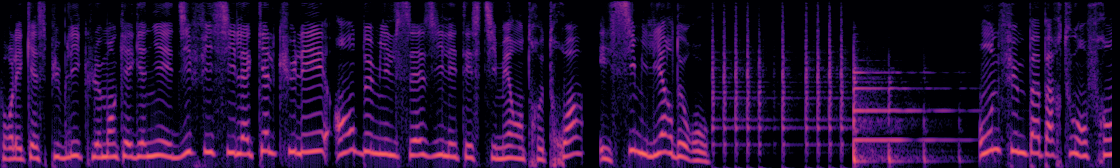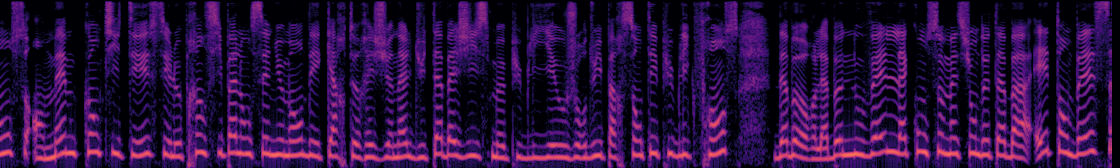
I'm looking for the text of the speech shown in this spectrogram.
Pour les caisses publiques, le manque à gagner est difficile à calculer. En 2016, il est estimé entre 3 et 6 milliards d'euros. On ne fume pas partout en France en même quantité. C'est le principal enseignement des cartes régionales du tabagisme publiées aujourd'hui par Santé publique France. D'abord, la bonne nouvelle, la consommation de tabac est en baisse.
